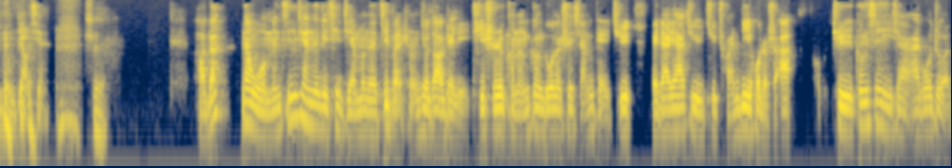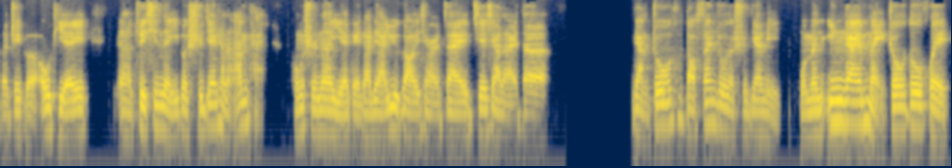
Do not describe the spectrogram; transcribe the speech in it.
一种表现。是，好的，那我们今天的这期节目呢，基本上就到这里。其实可能更多的是想给去给大家去去传递，或者是啊，去更新一下爱国者的这个 OTA 呃最新的一个时间上的安排，同时呢，也给大家预告一下在接下来的。两周到三周的时间里，我们应该每周都会，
